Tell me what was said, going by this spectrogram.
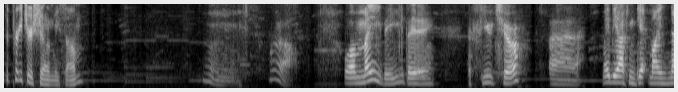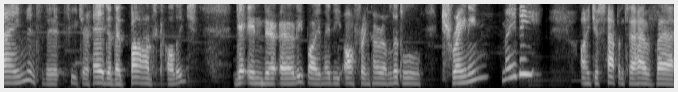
The preacher's shown me some. Hmm. Well, well, maybe the the future. Uh, maybe I can get my name into the future head of the Bards College. Get in there early by maybe offering her a little training. Maybe I just happen to have uh,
